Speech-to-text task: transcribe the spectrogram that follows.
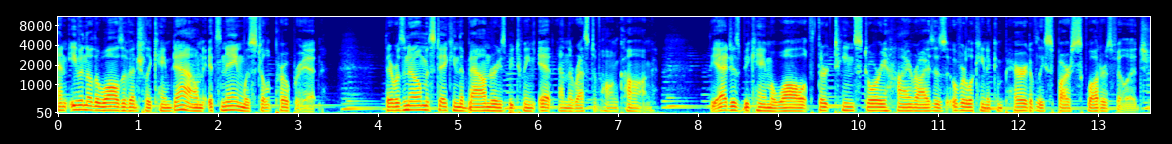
And even though the walls eventually came down, its name was still appropriate. There was no mistaking the boundaries between it and the rest of Hong Kong. The edges became a wall of 13 story high rises overlooking a comparatively sparse squatters' village.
